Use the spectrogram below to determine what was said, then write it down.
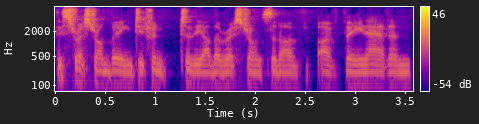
this restaurant being different to the other restaurants that I've I've been at, and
